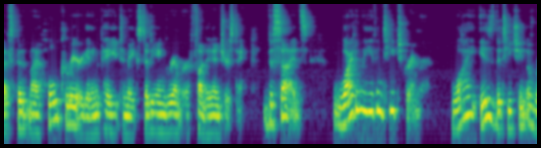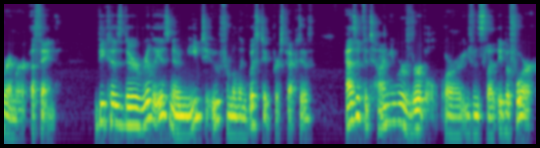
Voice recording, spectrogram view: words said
I've spent my whole career getting paid to make studying grammar fun and interesting. Besides, why do we even teach grammar? Why is the teaching of grammar a thing? Because there really is no need to from a linguistic perspective. As of the time you were verbal, or even slightly before,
